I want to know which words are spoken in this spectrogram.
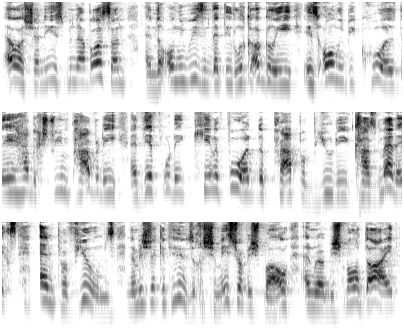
and the only reason that they look ugly is only because they have extreme poverty and therefore they can't afford the proper beauty cosmetics and perfumes. And the Mishnah continues, and when Rabbi Shmuel died,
